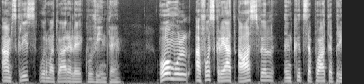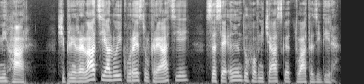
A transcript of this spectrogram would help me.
am scris următoarele cuvinte. Omul a fost creat astfel încât să poată primi har și prin relația lui cu restul creației să se înduhovnicească toată zidirea.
